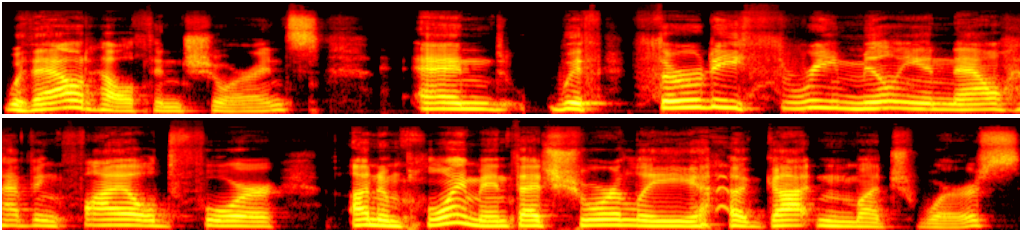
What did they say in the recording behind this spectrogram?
without health insurance. And with 33 million now having filed for unemployment, that's surely uh, gotten much worse.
